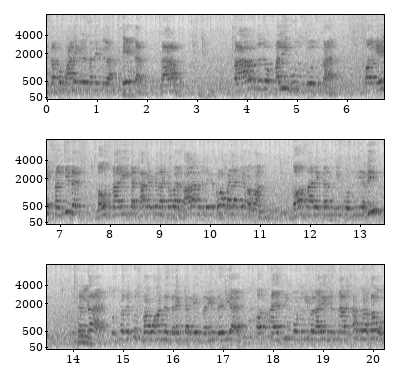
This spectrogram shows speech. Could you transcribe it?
इस सबको पाने के लिए शरीर मिला। एक कर्म प्रारब्ध। प्रारब्ध जो फलीभूत हो चुका है, और एक संचित है, बहुत सारी इकट्ठा करके रखा हुआ है, सारा कुछ लेके थोड़ा पहला किया भगवान बहुत सारे कर्म की पोटली अभी इकट्ठा है, उसमें से कुछ भगवान ने सेलेक्ट करके एक शरीर दे दिया है, और ऐसी पोटली बनाई जिसमें अच्छा बुरा सब हो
